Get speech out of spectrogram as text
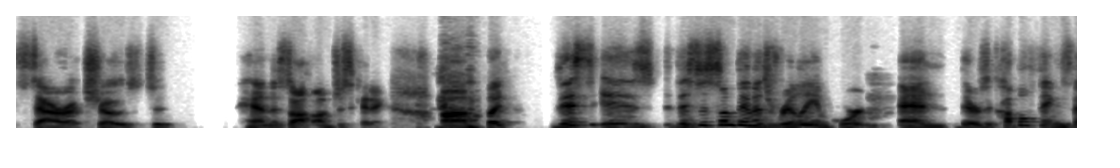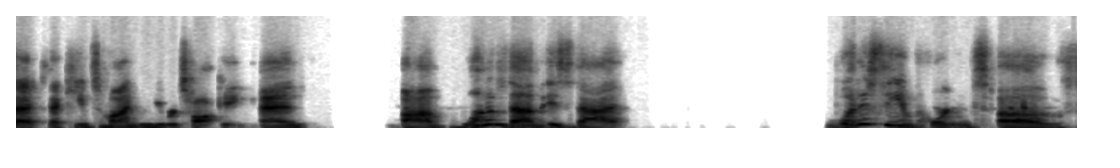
Sara chose to hand this off. I'm just kidding. Um, but this is this is something that's really important. And there's a couple things that that came to mind when you were talking. And um, one of them is that what is the importance of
